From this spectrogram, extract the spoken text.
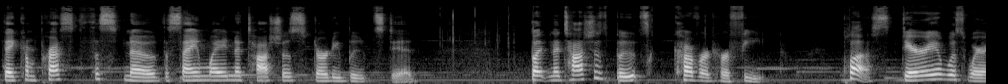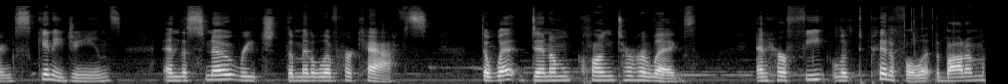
They compressed the snow the same way Natasha's sturdy boots did. But Natasha's boots covered her feet. Plus, Daria was wearing skinny jeans, and the snow reached the middle of her calves. The wet denim clung to her legs, and her feet looked pitiful at the bottom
